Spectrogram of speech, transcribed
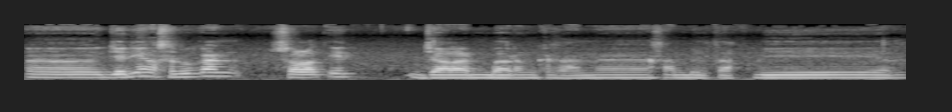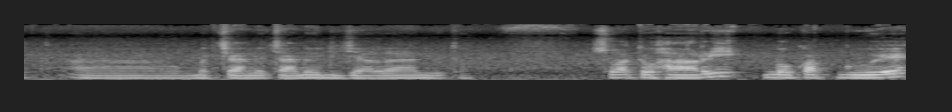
uh, jadi yang seru kan sholat id jalan bareng ke sana sambil takbir uh, bercanda-canda di jalan gitu. Suatu hari bokap gue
